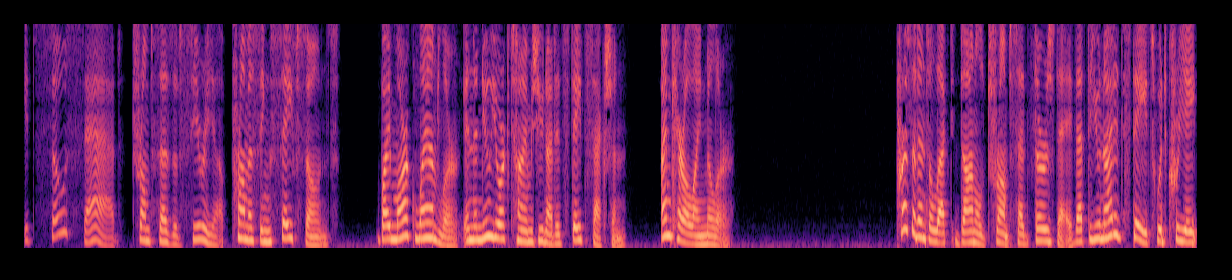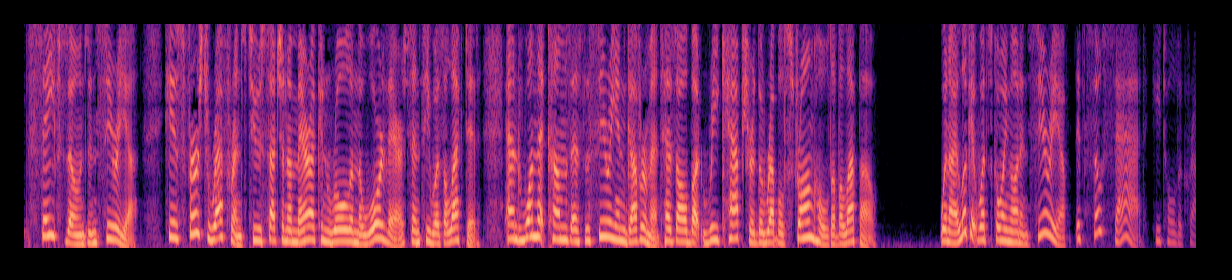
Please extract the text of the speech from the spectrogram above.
It's so sad, Trump says of Syria, promising safe zones. By Mark Landler in the New York Times United States section. I'm Caroline Miller. President elect Donald Trump said Thursday that the United States would create safe zones in Syria, his first reference to such an American role in the war there since he was elected, and one that comes as the Syrian government has all but recaptured the rebel stronghold of Aleppo. When I look at what's going on in Syria, it's so sad, he told a crowd.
